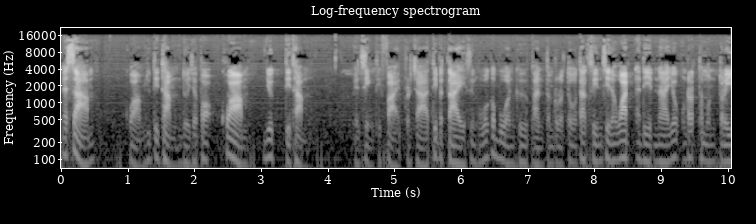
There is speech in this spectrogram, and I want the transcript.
และ 3. ความยุติธรรม โดยเฉพาะความยุติธรรม เป็นสิ่งที่ฝ่ายประชาธิปไตย ซึ่งหัวกระบวนคือพันตำรวจโททักษิณชินวัตรอดีตนายกรัฐมนตรี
